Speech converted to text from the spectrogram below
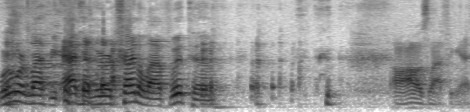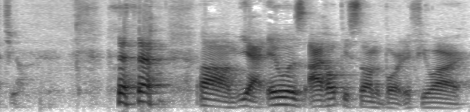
we weren't laughing at him; we were trying to laugh with him. Oh, I was laughing at you. um, yeah, it was. I hope he's still on the board. If you are,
